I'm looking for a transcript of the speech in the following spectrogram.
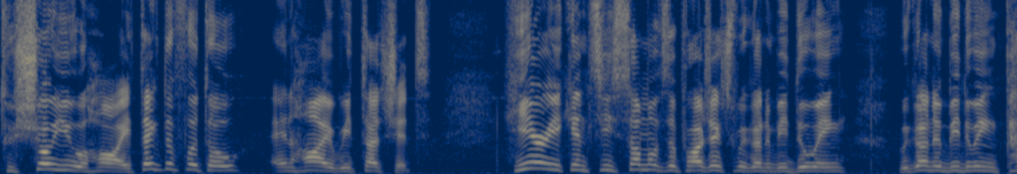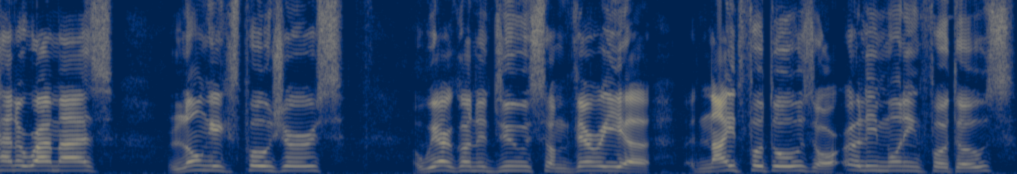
to show you how I take the photo and how I retouch it. Here you can see some of the projects we're going to be doing. We're going to be doing panoramas, long exposures. We are going to do some very uh, night photos or early morning photos.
